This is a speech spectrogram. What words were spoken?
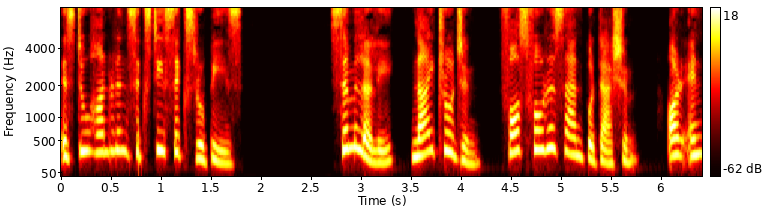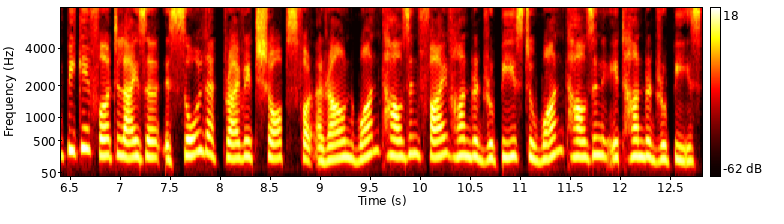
is 266 rupees. Similarly, nitrogen, phosphorus and potassium or NPK fertilizer is sold at private shops for around 1500 rupees to 1800 rupees,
